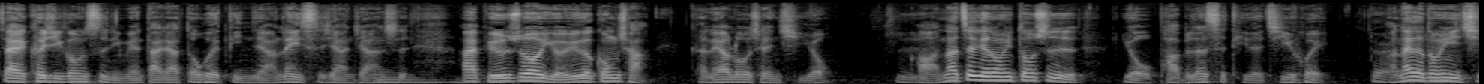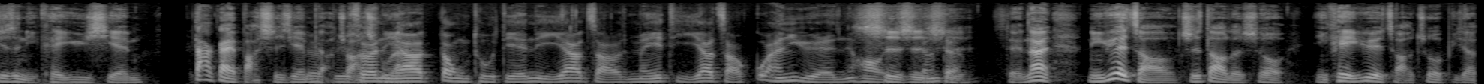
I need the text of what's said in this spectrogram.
在科技公司里面，大家都会定这样类似像这样的事、嗯啊。比如说有一个工厂可能要落成启用啊，那这些东西都是有 publicity 的机会对啊。那个东西其实你可以预先大概把时间表抓出来。比如说你要动土典礼，要找媒体，要找官员，哈，是是等等是，对。那你越早知道的时候，你可以越早做比较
